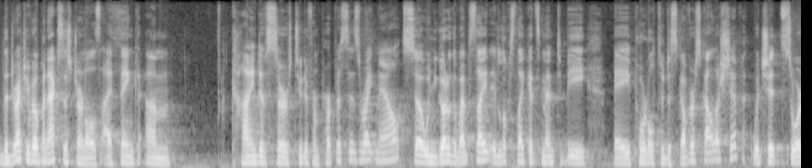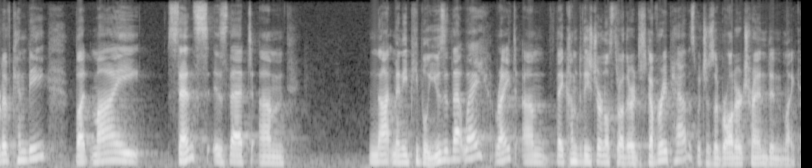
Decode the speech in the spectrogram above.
the directory of open access journals, I think, um, kind of serves two different purposes right now. So when you go to the website, it looks like it's meant to be a portal to discover scholarship, which it sort of can be. But my sense is that um, not many people use it that way, right? Um, they come to these journals through other discovery paths, which is a broader trend in like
